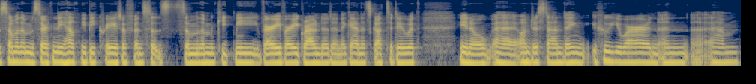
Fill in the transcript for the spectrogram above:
some of them certainly help me be creative and so, some of them keep me very, very grounded. And again, it's got to do with you know, uh, understanding who you are, and and uh, um,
